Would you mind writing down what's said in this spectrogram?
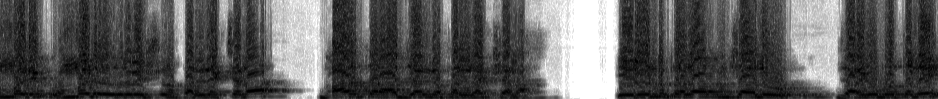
ఉమ్మడి ఉమ్మడి రిజర్వేషన్ల పరిరక్షణ భారత రాజ్యాంగ పరిరక్షణ. ఈ రెండు ప్రధాన అంశాలు జరగబోతున్నాయి.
